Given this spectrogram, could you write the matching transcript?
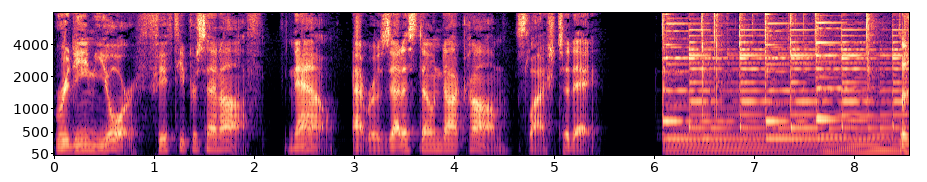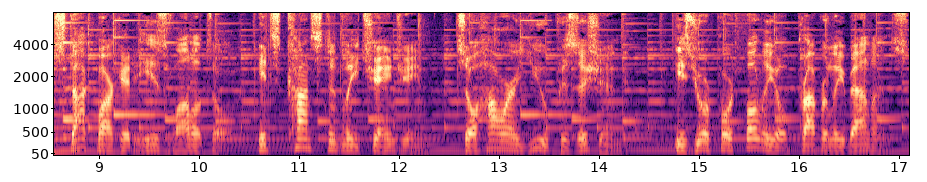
Redeem your 50% off now at rosettastone.com slash today. The stock market is volatile. It's constantly changing. So, how are you positioned? Is your portfolio properly balanced,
